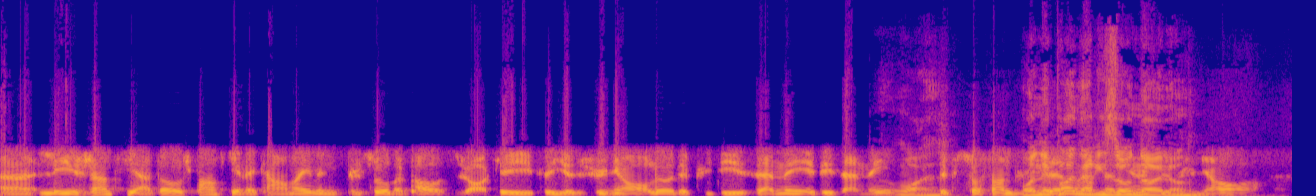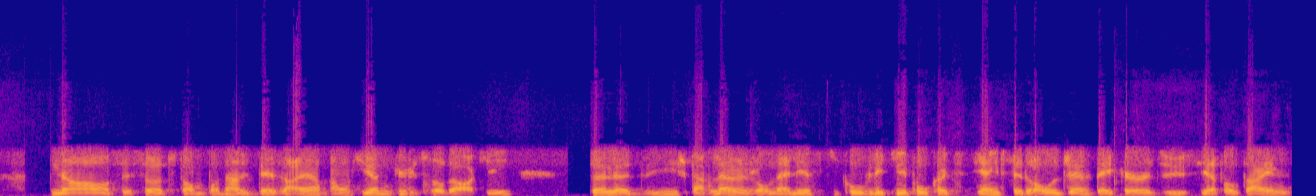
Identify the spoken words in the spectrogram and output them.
euh, les gens de Seattle, je pense qu'il y avait quand même une culture de base du hockey. il y a du junior là depuis des années et des années, depuis 70 On n'est pas en Arizona, là. Non, c'est ça. Tu tombes pas dans le désert. Donc, il y a une culture de hockey. Cela dit, je parlais à un journaliste qui couvre l'équipe au quotidien, puis c'est drôle, Jeff Baker du Seattle Times,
